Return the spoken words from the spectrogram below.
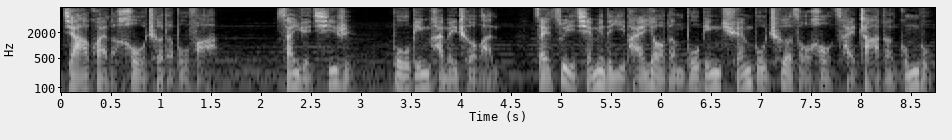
加快了后撤的步伐。三月七日，步兵还没撤完，在最前面的一排要等步兵全部撤走后才炸断公路，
